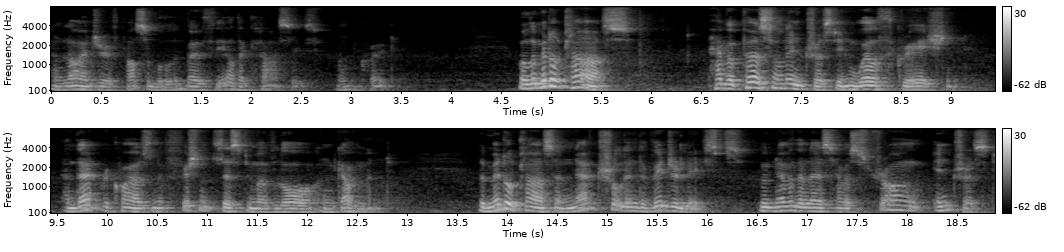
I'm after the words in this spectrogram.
and larger, if possible, than both the other classes. Unquote. Well, the middle class have a personal interest in wealth creation, and that requires an efficient system of law and government. The middle class are natural individualists who nevertheless have a strong interest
